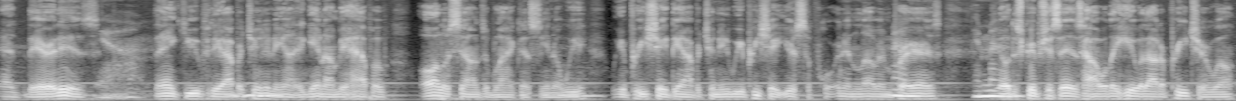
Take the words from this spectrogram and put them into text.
And there it is. Yeah. Thank you for the opportunity. Uh, Again, on behalf of all of Sounds of Blackness, you know, we, we appreciate the opportunity. We appreciate your support and love and prayers. Amen. You know, the scripture says, How will they hear without a preacher? Well,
